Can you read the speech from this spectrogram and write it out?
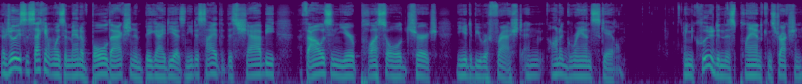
Now, Julius II was a man of bold action and big ideas, and he decided that this shabby, thousand year plus old church needed to be refreshed and on a grand scale. Included in this planned construction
